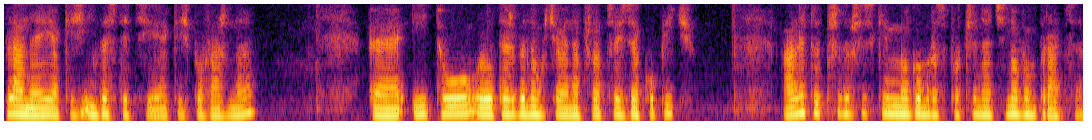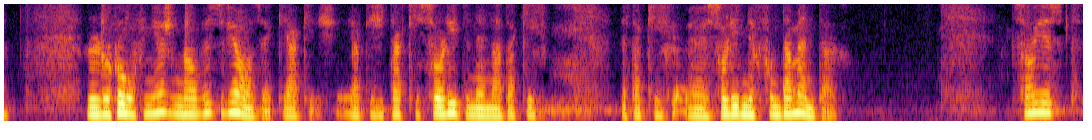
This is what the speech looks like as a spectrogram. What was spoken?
plany, jakieś inwestycje, jakieś poważne. E, I tu e, też będą chciały na przykład coś zakupić, ale tu przede wszystkim mogą rozpoczynać nową pracę. Również nowy związek jakiś, jakiś taki solidny, na takich, takich e, solidnych fundamentach. Co jest,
